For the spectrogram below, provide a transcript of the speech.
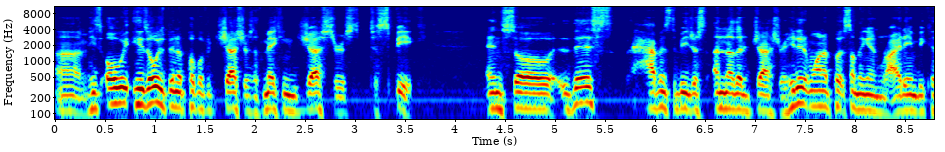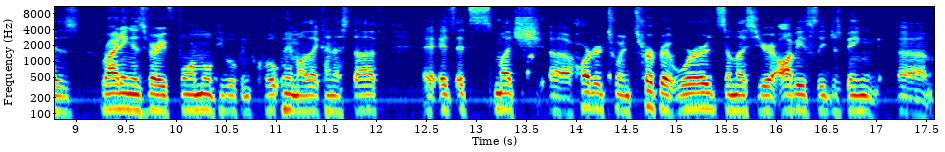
Um, he's always he's always been a pope of gestures, of making gestures to speak, and so this happens to be just another gesture. He didn't want to put something in writing because writing is very formal. People can quote him, all that kind of stuff. It's it's much uh, harder to interpret words unless you're obviously just being um,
